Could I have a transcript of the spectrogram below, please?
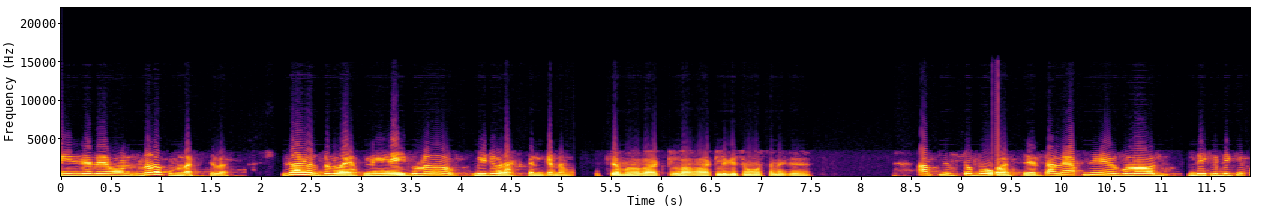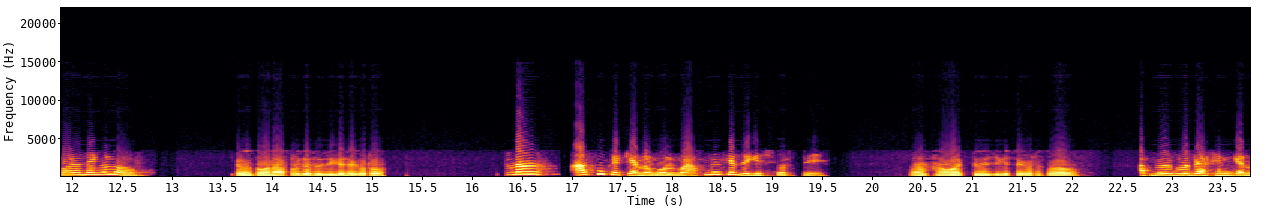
নিজের অন্যরকম লাগছিল। যাই হোক ভাই আপনি এইগুলো ভিডিও রাখছেন কেন? কেন রাখলা রাখলে কি সমস্যা নাকি? আপনি তো বউ আছে তাহলে আপনি এগুলো দেখে দেখে করেন এগুলো? কেন তোমার আপুর কাছে জিজ্ঞাসা করো। না আপুকে কেন বলব? আপনাকে জিজ্ঞেস করছি। আমাকে তুমি জিজ্ঞাসা আপনি ওইগুলো দেখেন কেন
